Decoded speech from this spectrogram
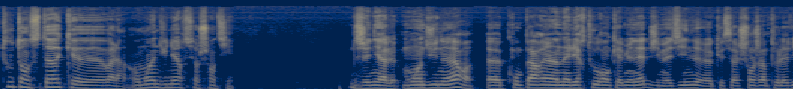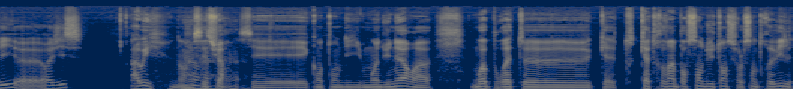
tout en stock voilà, en moins d'une heure sur chantier. Génial, moins d'une heure. Comparé à un aller-retour en camionnette, j'imagine que ça change un peu la vie, Régis? Ah oui, non, c'est sûr. C'est quand on dit moins d'une heure. euh, moi, pour être euh, quat- 80% du temps sur le centre-ville,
